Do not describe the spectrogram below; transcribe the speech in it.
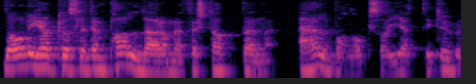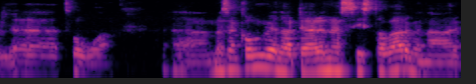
då har vi helt plötsligt en pall där med Verstappen Albon också. Jättekul eh, tvåa. Eh, men sen kommer vi där till det näst sista varven är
